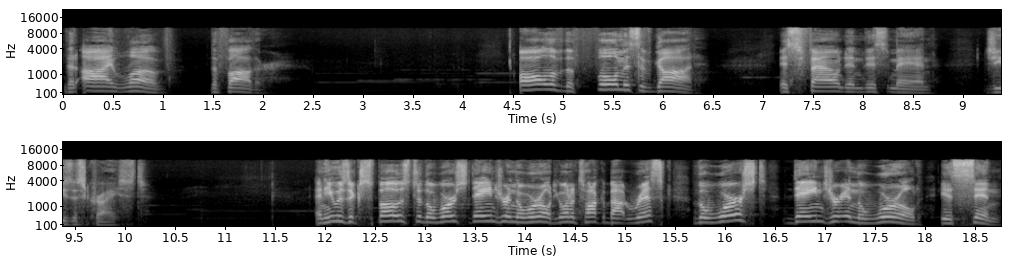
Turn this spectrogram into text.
that I love the Father all of the fullness of God is found in this man, Jesus Christ. And he was exposed to the worst danger in the world. You want to talk about risk? The worst danger in the world is sin.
